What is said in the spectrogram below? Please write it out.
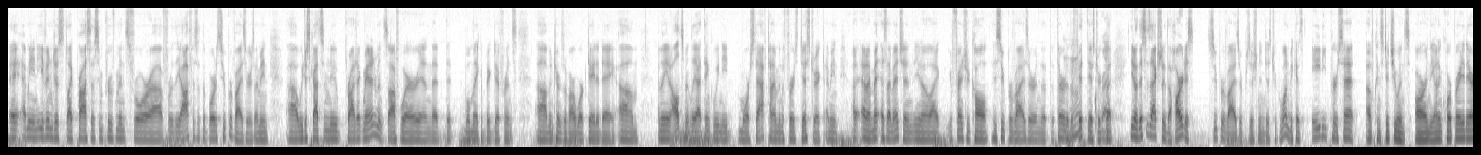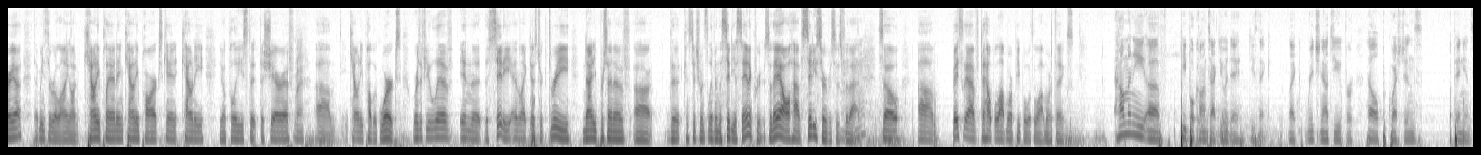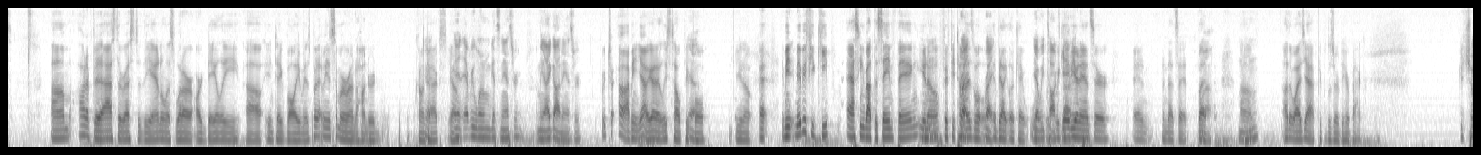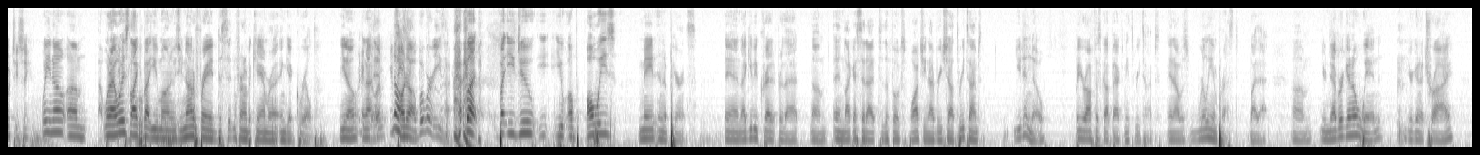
I, I mean, even just like process improvements for uh, for the office of the board of supervisors. I mean, uh, we just got some new project management software and that that will make a big difference um, in terms of our work day to day. Um, I mean, ultimately, I think we need more staff time in the first district. I mean, uh, and I me- as I mentioned, you know, like your friend should call his supervisor in the, the 3rd or the Mhm. fifth district, Right. but you know, this is actually the hardest supervisor position in District 1 because 80% of constituents are in the unincorporated area. That means they're relying on county planning, county parks, can, county, you know, police, the, the sheriff, Right. um, county public works. Whereas if you live in the, the city and like District 3, 90% of uh, the constituents live in the city of Santa Cruz. So they all have city services for that. Mhm. So um, basically, I have to help a lot more people with a lot more things. How many uh, f- people contact you a day? Do you think, like reaching out to you for help, questions, opinions? Um, I would have to ask the rest of the analysts what our, our daily uh, intake volume is, but I mean it's somewhere around 100 contacts. Yeah. And every one of them gets an answer. I mean, I got an answer. We're try- oh, I mean, yeah, we gotta at least tell Yeah. people, you know. Uh, I mean, maybe if you keep asking about the same thing, you Mhm. know, 50 Right, times, well, right. it'd be like, okay, Yeah, we talked We gave you it. an answer, and and that's it. But Wow. um, Mhm. otherwise, yeah, people deserve to hear back. Good show, TC. Well, you know, um, what I always like about you, Manu, is you're not afraid to sit in front of a camera and get grilled. You know, We didn't and I, grill him. No, easy. no, but we're easy. but but you do you, you have always made an appearance, and I give you credit for that. Um, and like I said I, to the folks watching, I've reached out three times. You didn't know, but your office got back to me three times, and I was really impressed by that. Um, you're never gonna win. You're gonna try,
